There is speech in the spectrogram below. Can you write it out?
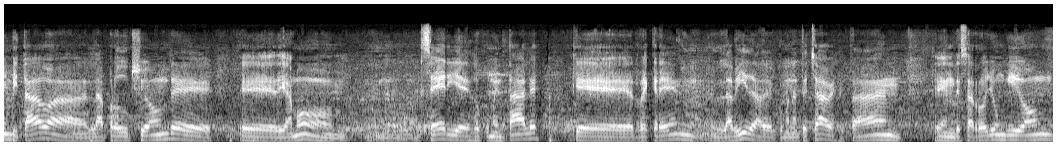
invitado a la producción de, eh, digamos, mm, series, documentales que recreen la vida del comandante Chávez. Están en desarrollo un guion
